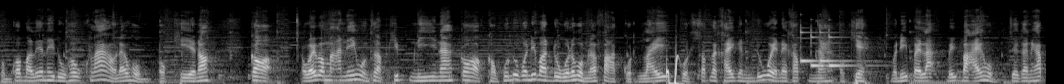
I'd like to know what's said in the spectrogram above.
ผมก็มาเล่นให้ดูคร่าวๆนะผมโอเคเนาะก็เอาไว้ประมาณนี้ผมสำหรับคลิปนี้นะก็ขอบคุณทุกคนที่มาดูนะผมนะฝากกดไลค์กดซับสไครต์กันด้วยนะครับนะโอเค วันนี้ไปละบ๊ายบายผมเจอกันครับ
